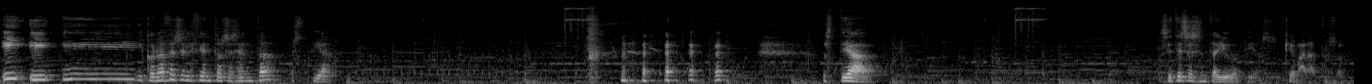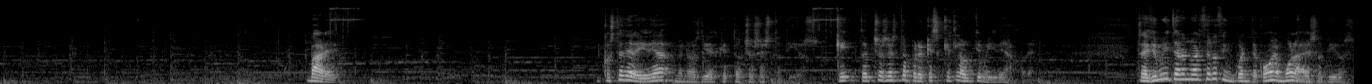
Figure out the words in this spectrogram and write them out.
Y, y, y... ¿Y conoces el 160? Hostia. Hostia. 761, tíos. Qué baratos son. Vale. Coste de la idea, menos 10. Qué tocho es esto, tíos. Qué tocho es esto, pero que es que es la última idea, joder. Tradición militar anual 0.50. ¿Cómo me mola eso, tíos?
